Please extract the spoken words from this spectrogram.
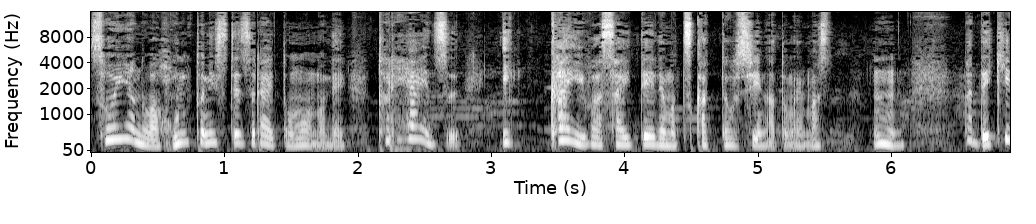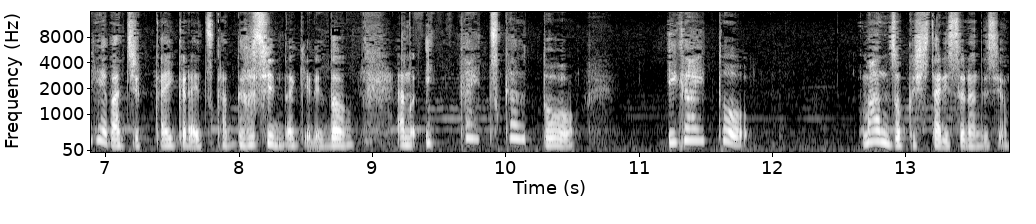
そういうのは本当に捨てづらいと思うのでとりあえず1回は最低でも使ってほしいなと思います。うん。まあ、できれば10回くらい使ってほしいんだけれどあの1回使うと意外と満足したりするんですよ。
